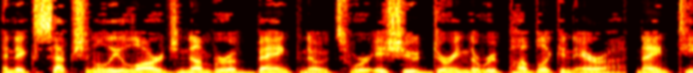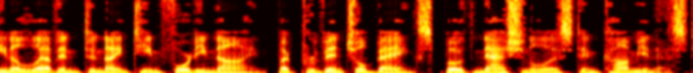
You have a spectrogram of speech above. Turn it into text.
An exceptionally large number of banknotes were issued during the Republican era 1911 by provincial banks both nationalist and communist.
